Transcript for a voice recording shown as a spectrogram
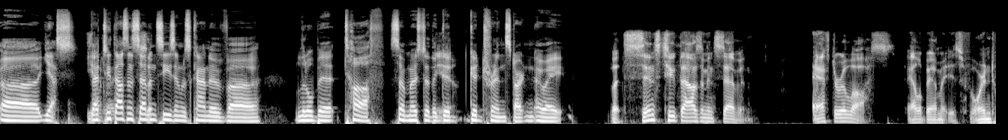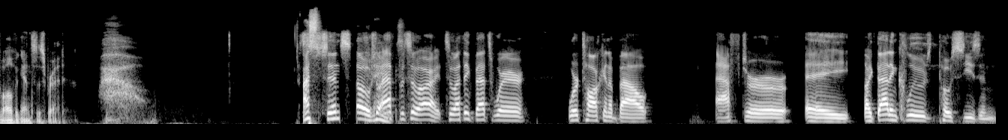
Uh, yes. Yeah, that 2007 season was kind of a uh, little bit tough. So most of the Yeah. good good trends start in 08. But since 2007, after a loss, Alabama is 4 and 12 against the spread. I I s- since oh so Thanks. after so all right so I think that's where we're talking about after a like that includes postseason.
